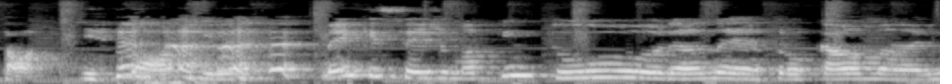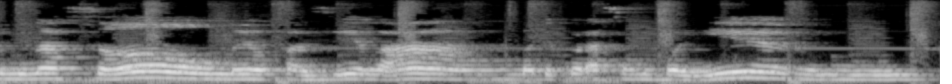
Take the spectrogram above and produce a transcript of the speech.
toque, toque né? Nem que seja uma pintura, né, trocar uma iluminação, né, fazer lá uma decoração no banheiro, nos,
